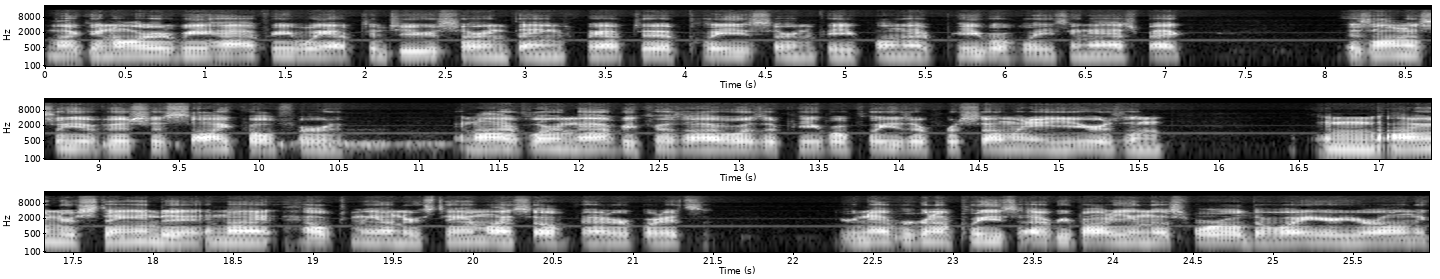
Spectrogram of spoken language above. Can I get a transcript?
like, in order to be happy, we have to do certain things. We have to please certain people, and that people pleasing aspect is honestly a vicious cycle for and I've learned that because I was a people pleaser for so many years and and I understand it and it helped me understand myself better but it's you're never to please everybody in this world the way you're only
